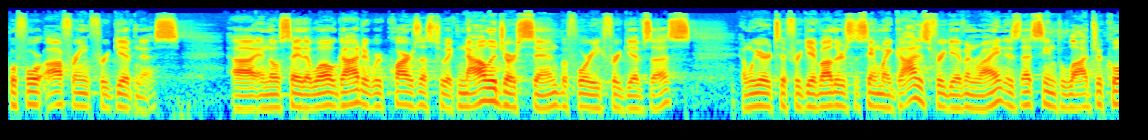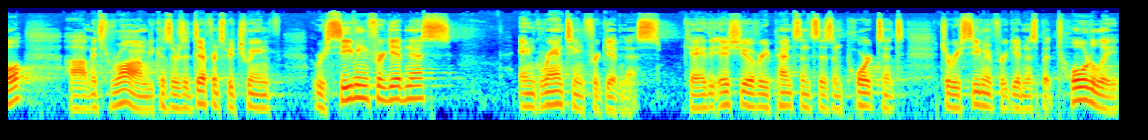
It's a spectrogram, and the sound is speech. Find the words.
before offering forgiveness. Uh, and they'll say that, well, God it requires us to acknowledge our sin before He forgives us, and we are to forgive others the same way God is forgiven, right? Is that seems logical? Um, it's wrong because there's a difference between receiving forgiveness and granting forgiveness. Okay, the issue of repentance is important to receiving forgiveness, but totally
